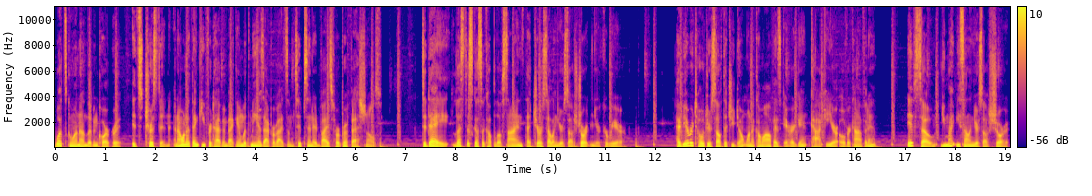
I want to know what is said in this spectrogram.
What's going on, Living Corporate? It's Tristan, and I want to thank you for tapping back in with me as I provide some tips and advice for professionals. Today, let's discuss a couple of signs that you're selling yourself short in your career. Have you ever told yourself that you don't want to come off as arrogant, cocky, or overconfident? If so, you might be selling yourself short.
